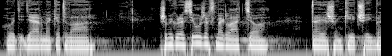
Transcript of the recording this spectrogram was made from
hogy gyermeket vár. És amikor ezt József meglátja, teljesen kétségbe.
